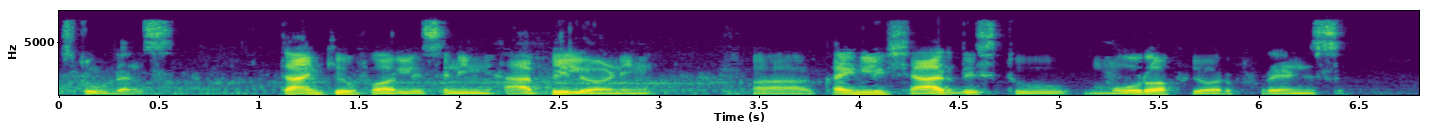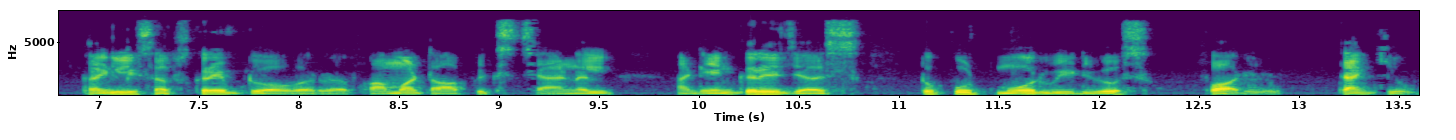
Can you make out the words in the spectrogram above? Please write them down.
students. Thank you for listening. Happy learning. Uh, kindly share this to more of your friends. Kindly subscribe to our Pharma Topics channel and encourage us to put more videos for you. Thank you.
